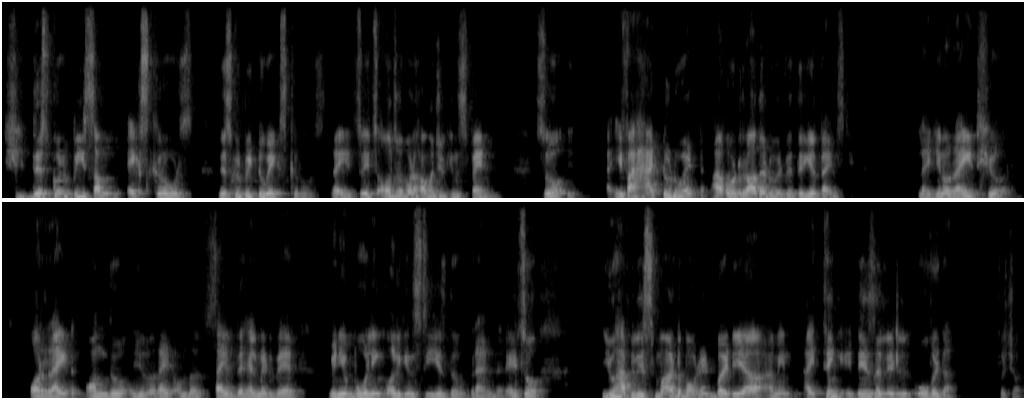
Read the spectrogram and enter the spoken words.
she, this could be some x crores this could be 2x crores right? So it's also about how much you can spend. So if i had to do it i would rather do it with real time skate like you know right here or right on the you know right on the side of the helmet where when you're bowling all you can see is the brand there right? So you have to be smart about it but yeah i mean i think it is a little overdone for sure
